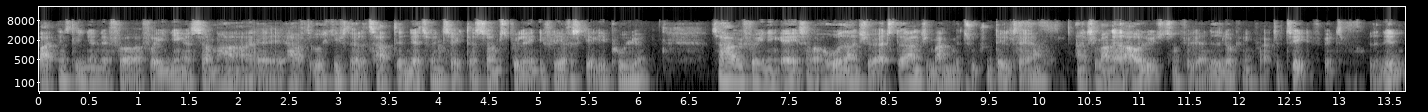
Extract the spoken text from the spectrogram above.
retningslinjerne for foreninger, som har øh, haft udgifter eller tabte nettoindtægter, som spiller ind i flere forskellige puljer. Så har vi forening A, som er hovedarrangør af et større arrangement med 1000 deltagere. Arrangementet er aflyst, som følger af nedlukning for aktivitet i forbindelse med covid-19.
